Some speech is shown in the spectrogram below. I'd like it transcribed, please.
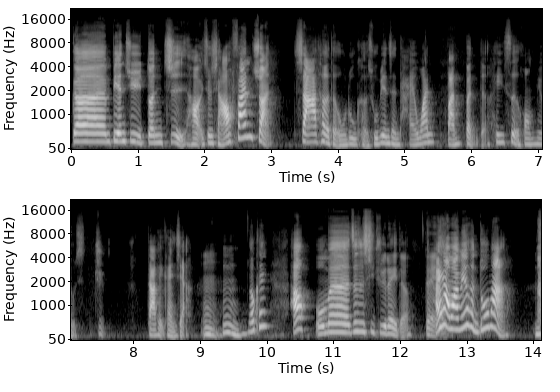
跟编剧敦志，哈、就想要翻转沙特的无路可出，变成台湾版本的黑色荒谬剧。大家可以看一下，嗯嗯，OK，好，我们这是戏剧类的，对，还好吗？没有很多嘛，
